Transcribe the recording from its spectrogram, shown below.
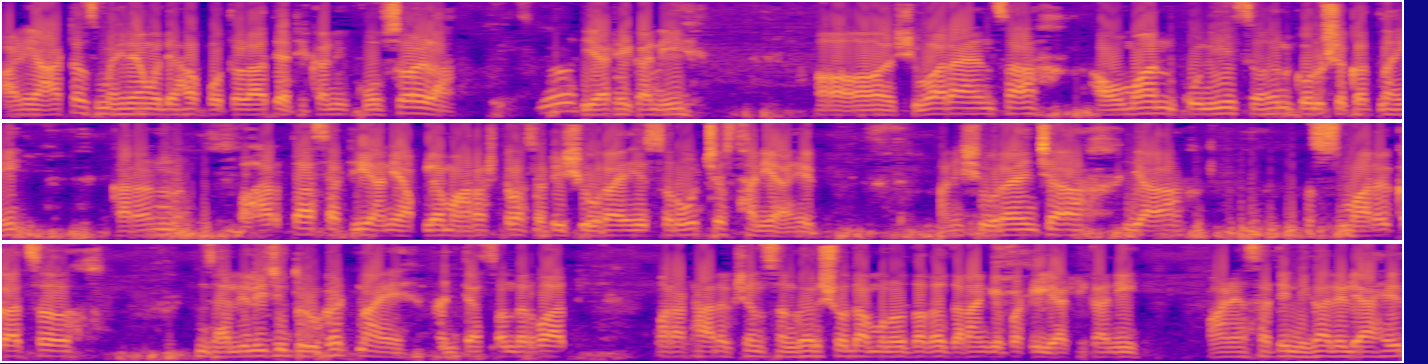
आणि आठच महिन्यामध्ये हा पुतळा त्या ठिकाणी कोसळला. या ठिकाणी शिवरायांचा अवमान कोणीही सहन करू शकत नाही. कारण भारतासाठी आणि आपल्या महाराष्ट्रासाठी शिवराय हे सर्वोच्च स्थानी आहेत. आणि शिवरायांच्या या स्मारकाचं झालेली जी दुर्घटना आहे आणि त्या संदर्भात मराठा आरक्षण संघर्षोदा मनोदादा मनोजदादा जरांगे पाटील या ठिकाणी पाहण्यासाठी निघालेले आहेत.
